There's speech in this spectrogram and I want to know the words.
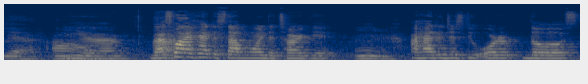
yeah, um, yeah. That's I- why I had to stop going to Target. Mm, I had to just do order those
